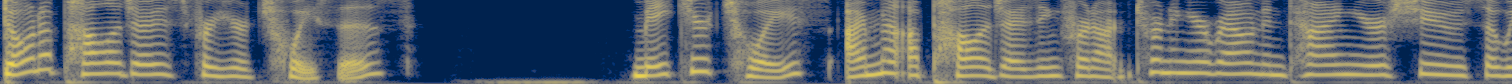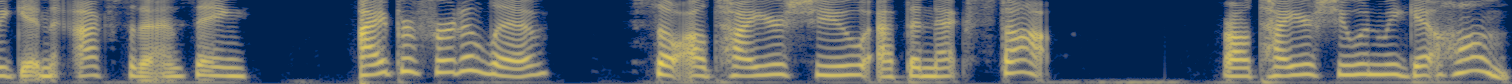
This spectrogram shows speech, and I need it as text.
don't apologize for your choices. Make your choice. I'm not apologizing for not turning around and tying your shoe so we get an accident. I'm saying, I prefer to live, so I'll tie your shoe at the next stop, or I'll tie your shoe when we get home.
